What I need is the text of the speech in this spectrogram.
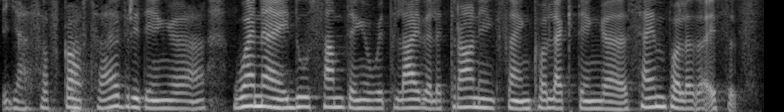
Yes, of course. Everything. Uh, when I do something with live electronics and collecting a sample, it's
